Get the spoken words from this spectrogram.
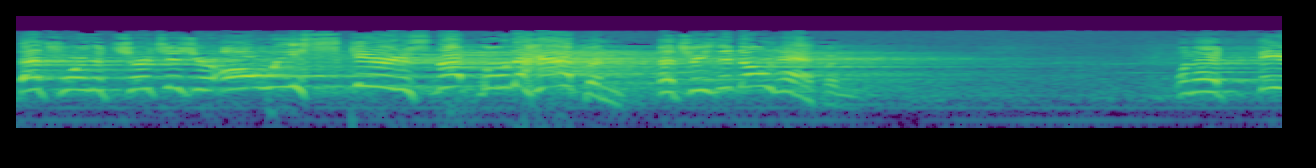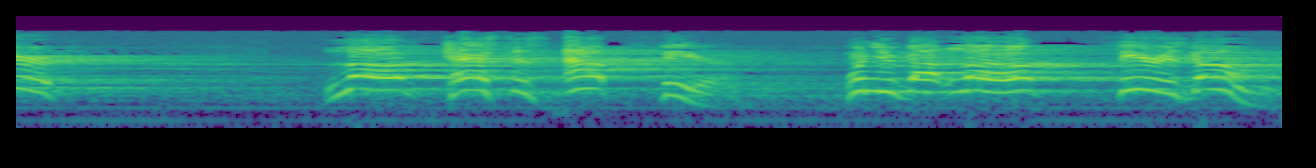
That's where the church is. You're always scared. It's not going to happen. That's the reason it don't happen. When that fear, love casts out fear. When you've got love, fear is gone.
